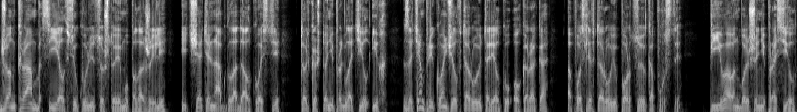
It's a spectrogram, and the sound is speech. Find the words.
Джон Крамб съел всю курицу, что ему положили, и тщательно обглодал кости, только что не проглотил их, затем прикончил вторую тарелку окорока, а после вторую порцию капусты. Пива он больше не просил,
